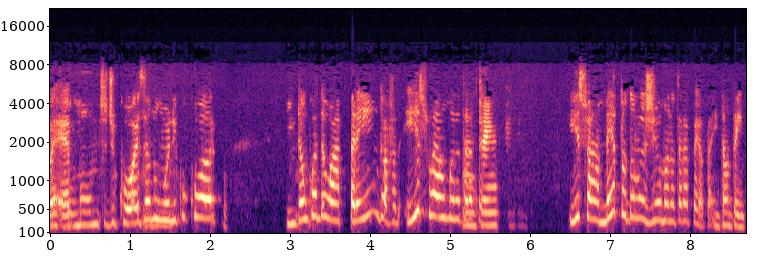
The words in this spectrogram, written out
é um monte de coisa uhum. num único corpo. Então, quando eu aprendo a fazer. Isso é humanoterapeuta. Entendi. Isso é a metodologia humanoterapeuta. Então, tem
